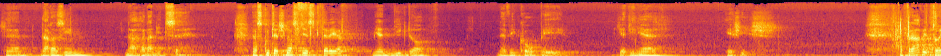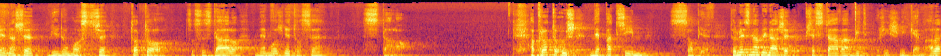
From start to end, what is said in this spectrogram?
že narazím na hranice. Na skutečnosti, z které mě nikdo nevykoupí, jedině Ježíš. Právě to je naše vědomost, že toto, co se zdálo nemožně, to se stalo. A proto už nepatřím sobě. To neznamená, že přestávám být hříšníkem, ale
